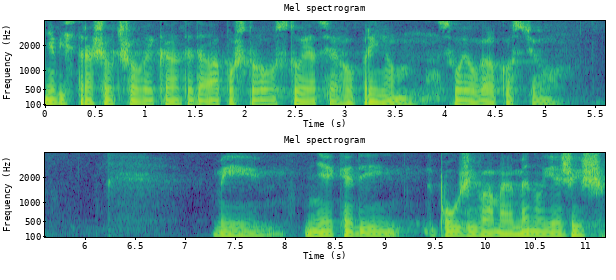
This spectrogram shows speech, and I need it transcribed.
nevystrašil človeka, teda apoštolov stojaceho pri ňom svojou veľkosťou. My niekedy používame meno Ježiš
